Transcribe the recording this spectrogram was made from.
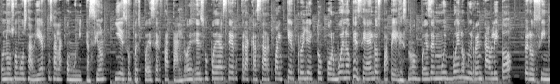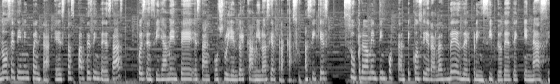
No somos abiertos a la comunicación y eso pues puede ser fatal, ¿no? Eso puede hacer fracasar cualquier proyecto por bueno que sea en los papeles, ¿no? Puede ser muy bueno, muy rentable y todo, pero si no se tienen en cuenta estas partes interesadas, pues sencillamente están construyendo el camino hacia el fracaso. Así que es supremamente importante considerarlas desde el principio, desde que nace.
